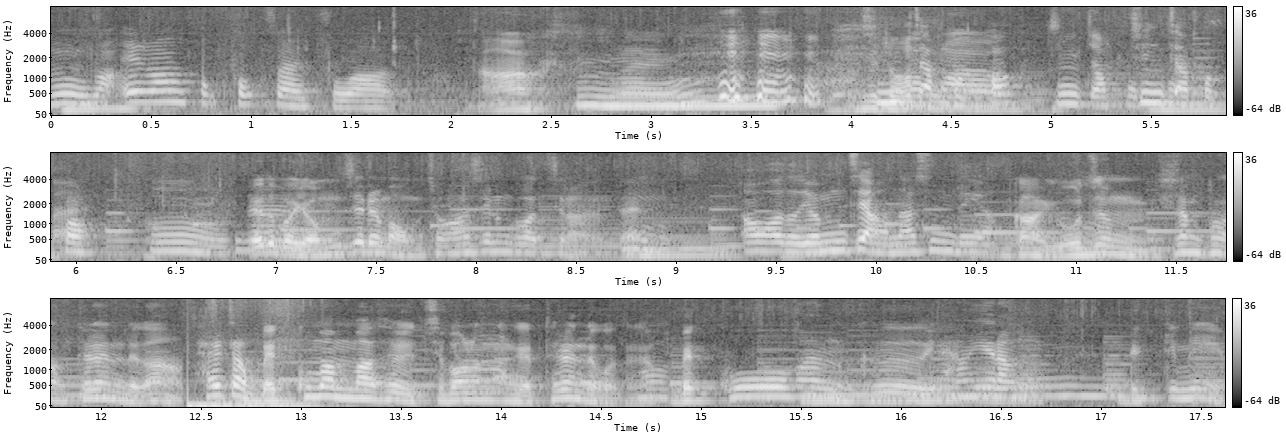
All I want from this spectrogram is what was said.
음, 나 이런 퍽퍽살 좋아. 아 네. 진짜. 퍽퍽. 진짜 퍽퍽. 진짜 퍽퍽. 음. 그래도 뭐 염지를 막 엄청 하시는 것 같진 않은데. 아 맞아 염지 안 하신대요. 그러니까 요즘 시장통닭 트렌드가 살짝 매콤한 맛을 집어넣는 게 트렌드거든요. 매콤한 그 향이랑 느낌이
